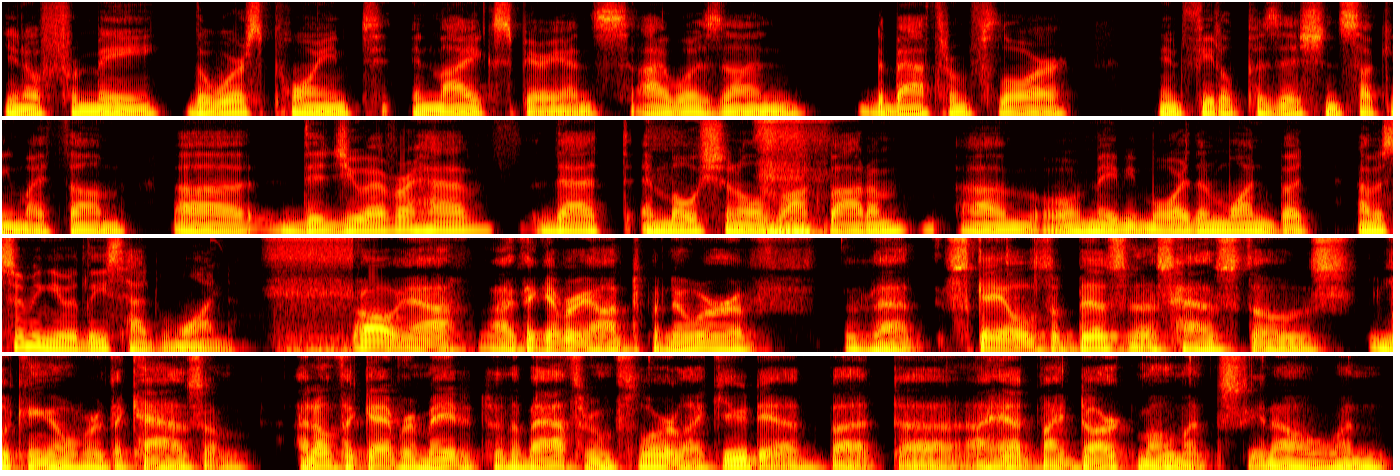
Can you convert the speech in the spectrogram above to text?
You know, for me, the worst point in my experience, I was on the bathroom floor in fetal position, sucking my thumb uh, did you ever have that emotional rock bottom, um, or maybe more than one? But I'm assuming you at least had one. Oh yeah, I think every entrepreneur of that scales of business has those looking over the chasm. I don't think I ever made it to the bathroom floor like you did, but uh, I had my dark moments, you know, when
